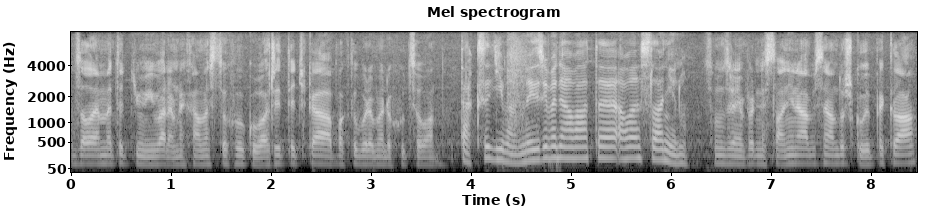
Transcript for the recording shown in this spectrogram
zalejeme to tím vývarem, necháme si to chvilku vařit teďka a pak to budeme dochucovat. Tak se dívám, nejdříve dáváte ale slaninu. Samozřejmě prvně slanina, aby se nám trošku vypekla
